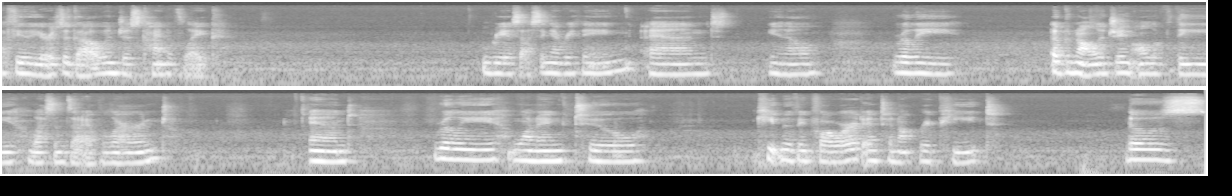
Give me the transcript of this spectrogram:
a few years ago, and just kind of like reassessing everything and, you know, really acknowledging all of the lessons that I've learned and really wanting to keep moving forward and to not repeat those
